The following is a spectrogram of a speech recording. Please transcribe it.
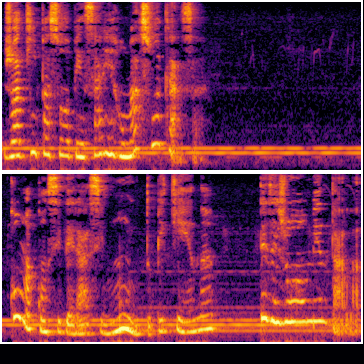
Joaquim passou a pensar em arrumar sua casa. Como a considerasse muito pequena, desejou aumentá-la.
